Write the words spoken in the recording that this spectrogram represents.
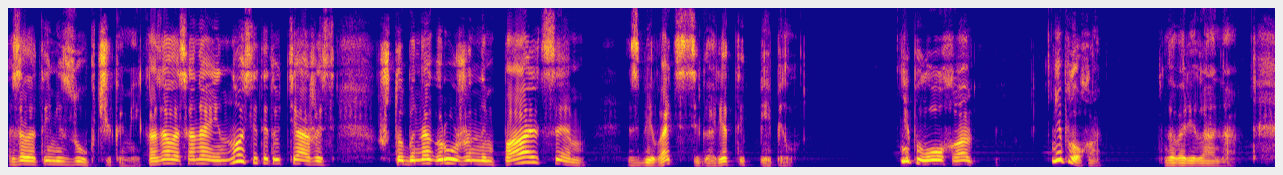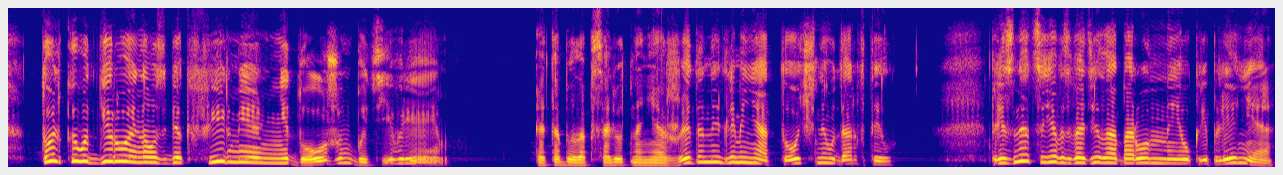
золотыми зубчиками. Казалось, она и носит эту тяжесть, чтобы нагруженным пальцем сбивать с сигареты пепел. Неплохо. Неплохо, говорила она. Только вот герой на узбек фильме не должен быть евреем. Это был абсолютно неожиданный для меня точный удар в тыл. Признаться, я возводила оборонные укрепления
